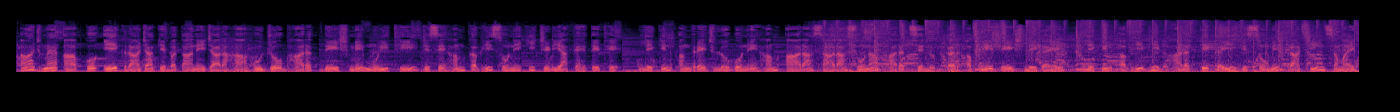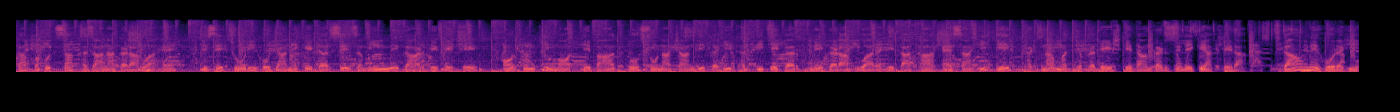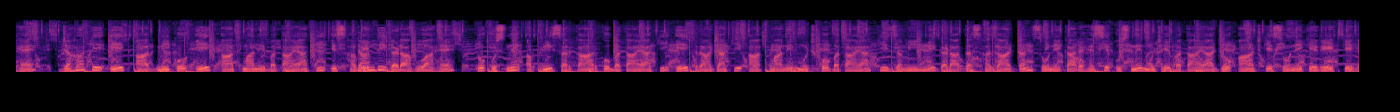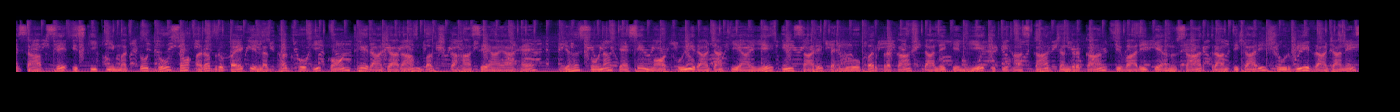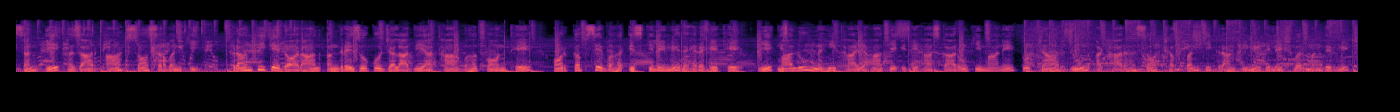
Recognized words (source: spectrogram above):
आज मैं आपको एक राजा के बताने जा रहा हूँ जो भारत देश में मुई थी, जिसे हम कभी सोने की चिड़िया कहते थे। लेकिन अंग्रेज़ लोगों ने हम आरा सारा सोना भारत से लुटकर अपने देश ले गए। लेकिन अभी भी भारत के कई हिस्सों में प्राचीन समय का बहुत सा खजाना गड़ा हुआ है, जिसे चोरी हो जाने के डर से ज़मीन में गाड़ देते थे और उनकी मौत के बाद वो सोना चांदी कहीं धरती के गर्भ में गड़ा हुआ रहता था। ऐसा ही एक घटना मध्य प्रदेश के दांगड़ ज़िले के अखेड़ा गाँव में हो रही है, जहाँ के एक आदमी को एक आत्मा ने बताया कि इस चांदी गड़ा हुआ है तो उसने अपनी सरकार को बताया कि एक राजा की आत्मा ने मुझको बताया कि ज़मीन में गड़ा दस हज़ार टन सोने का रहस्य उसने मुझे बताया, जो आज के सोने के रेट के हिसाब से इसकी कीमत तो 200 अरब रुपए के लगभग होगी। कौन थे राजा? राम बख्श कहाँ से आया है? यह सोना कैसे मौत हुई? राजा की आइए इन सारे पहलुओं पर प्रकाश डाले के लिए इतिहासकार चंद्रकांत तिवारी के अनुसार क्रांतिकारी शूरवीर राजा ने सन एक हज़ार आठ सौ की क्रांति के दौरान अंग्रेज़ों को जला दिया था वह कौन थे और कब से वह इस किले में रह रहे थे, ये मालूम नहीं था यहाँ के इतिहासकारों की माने तो 4 जून अठारह सौ छप्पन की क्रांति में दिलेश्वर मंदिर में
